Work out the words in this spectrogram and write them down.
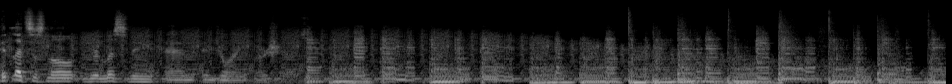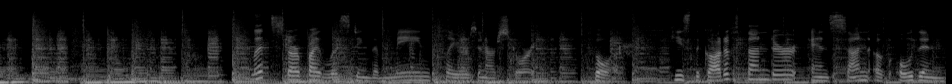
It lets us know you're listening and enjoying our shows. Let's start by listing the main players in our story. Thor. He's the god of thunder and son of Odin.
